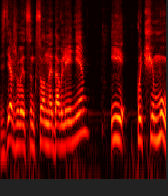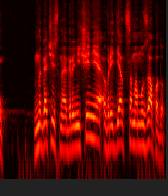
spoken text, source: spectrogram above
сдерживает санкционное давление и почему многочисленные ограничения вредят самому Западу?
